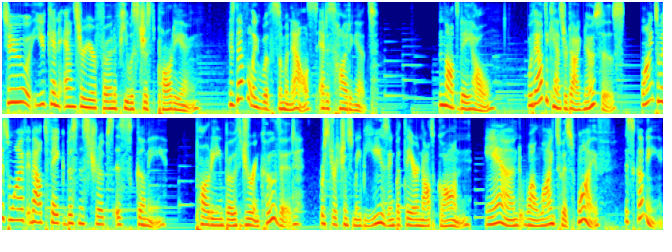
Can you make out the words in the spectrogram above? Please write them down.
Two, you can answer your phone if he was just partying. He's definitely with someone else and is hiding it. Not a hole. Without the cancer diagnosis, lying to his wife about fake business trips is scummy. Partying both during COVID, restrictions may be easing, but they are not gone. And while lying to his wife is scummy.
